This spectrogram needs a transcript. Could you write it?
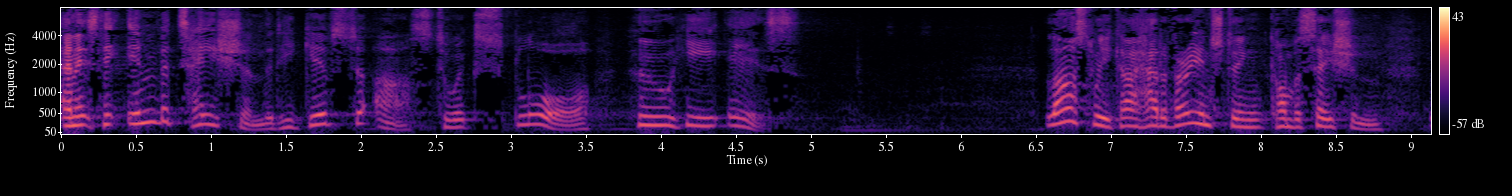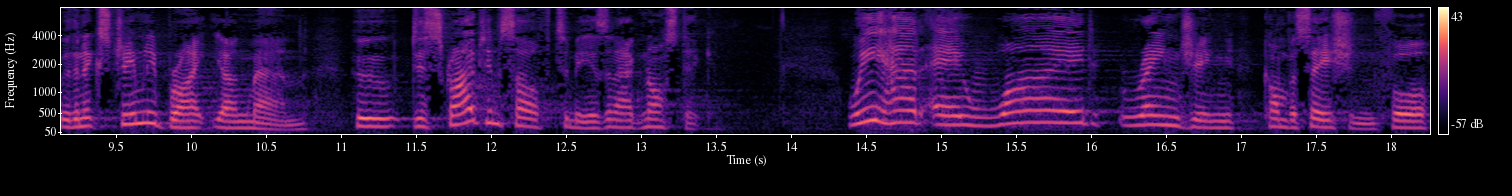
And it's the invitation that he gives to us to explore who he is. Last week, I had a very interesting conversation with an extremely bright young man who described himself to me as an agnostic. We had a wide ranging conversation for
